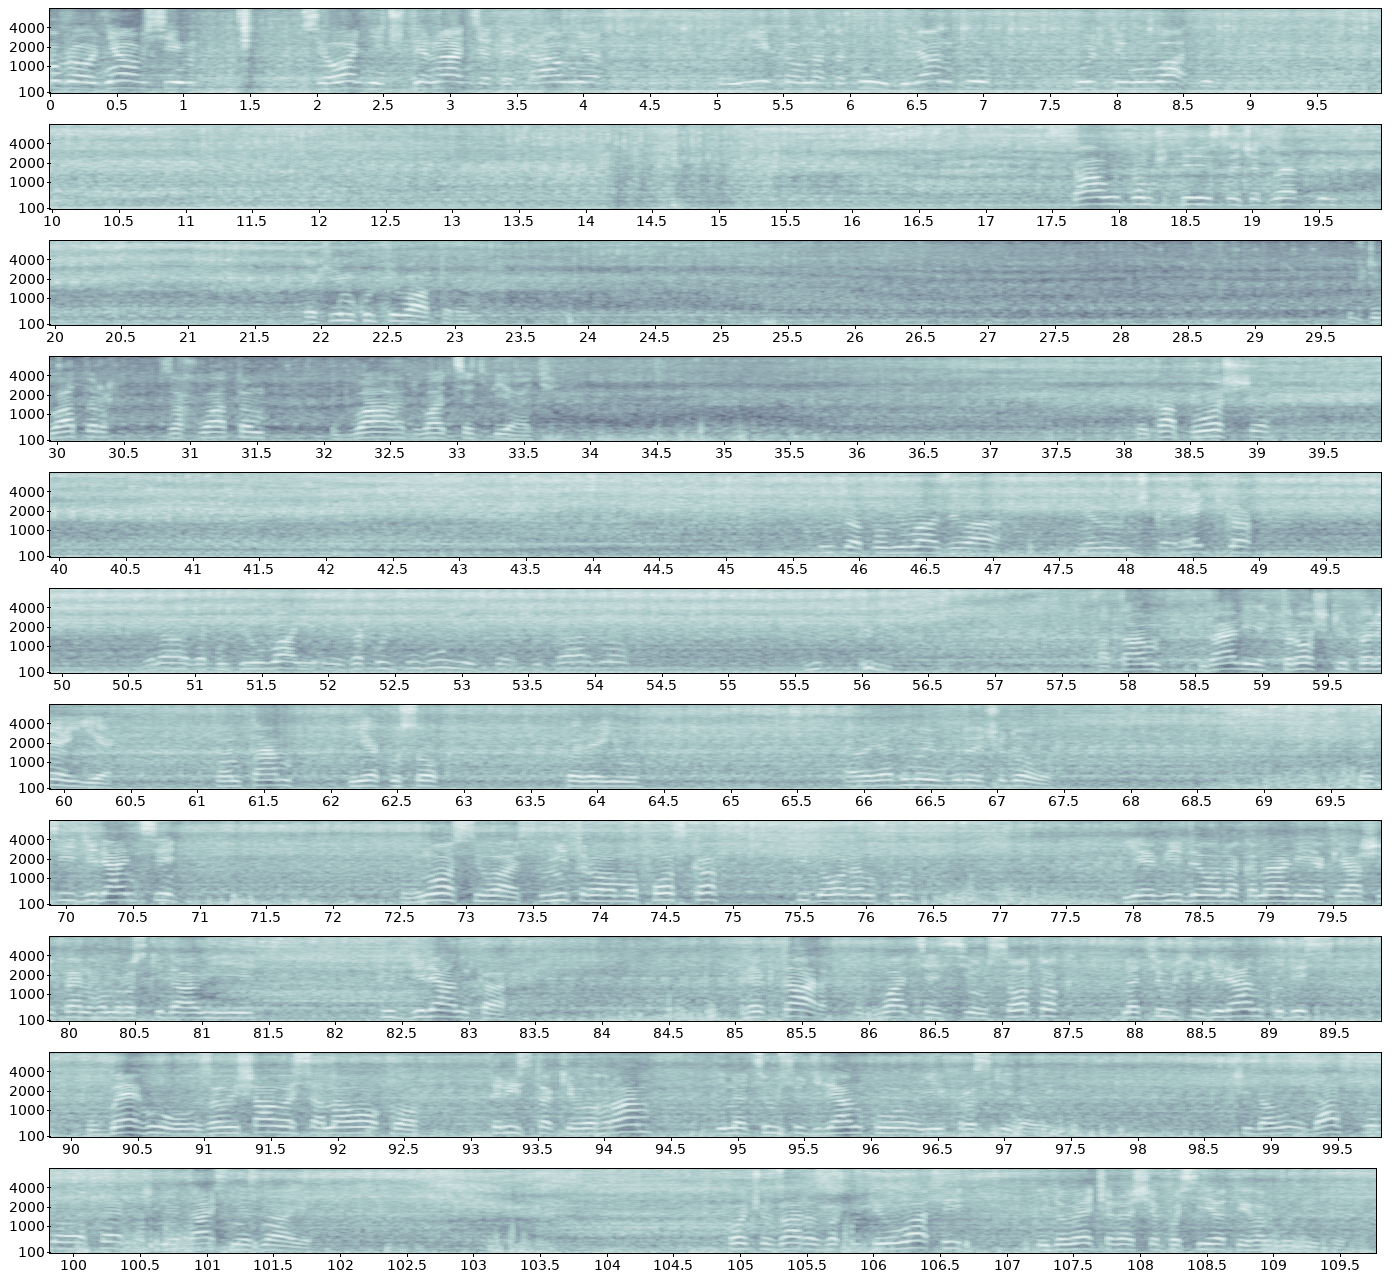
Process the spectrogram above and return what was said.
Доброго дня всім. Сьогодні 14 травня. Приїхав на таку ділянку культивувати. Скаутом 404 таким культиватором. Культиватор захватом 2,25. Така площа. Тут повилазила невеличка редька. Вона закультивує, закультивується шикарно. А там далі трошки перей є. Вон там є кусок перею. Але я думаю буде чудово. На цій ділянці вносилась нітроамофоска під оранку. Є відео на каналі, як я шифенгом розкидав її. Тут ділянка гектар 27 соток. На цю всю ділянку десь в бегу залишалося на око 300 кг і на цю всю ділянку їх розкидали. Чи дасть воно ефект, чи не дасть, не знаю. Хочу зараз закультивувати і до вечора ще посіяти гарбузити.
